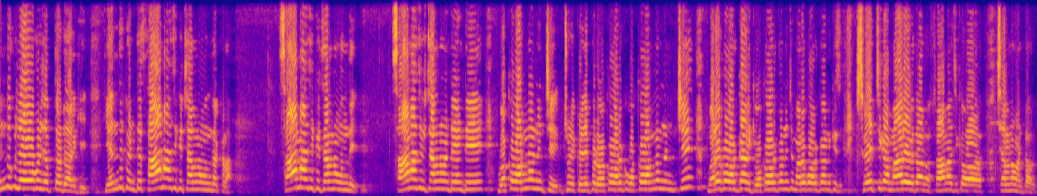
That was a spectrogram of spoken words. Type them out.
ఎందుకు లేవో కూడా చెప్తాడు దానికి. ఎందుకంటే సామాజిక చలనం ఉంది అక్కడ. సామాజిక చలనం ఉంది. సామాజిక చలనం అంటే ఏంటి? ఒక వర్ణం నుంచి చూడు ఇక్కడ చెప్పాడు ఒక వర్గ ఒక వర్ణం నుంచి మరొక వర్గానికి ఒక వర్గం నుంచి మరొక వర్గానికి స్వేచ్ఛగా మారే విధానం సామాజిక చలనం అంటారు.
